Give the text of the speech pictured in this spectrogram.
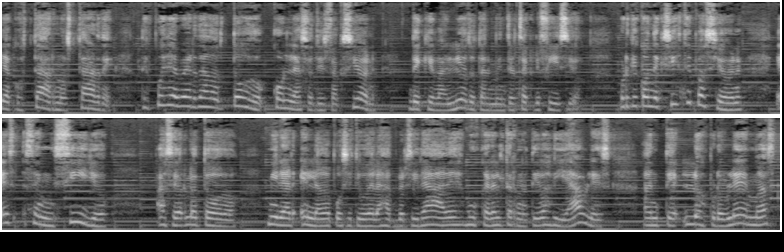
y acostarnos tarde después de haber dado todo con la satisfacción de que valió totalmente el sacrificio. Porque cuando existe pasión es sencillo hacerlo todo, mirar el lado positivo de las adversidades, buscar alternativas viables ante los problemas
